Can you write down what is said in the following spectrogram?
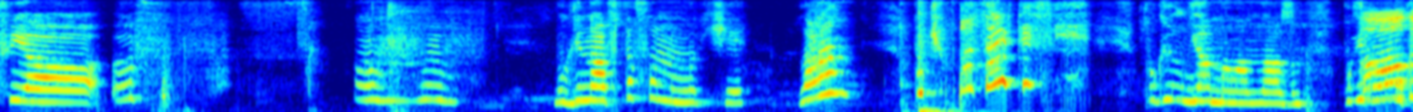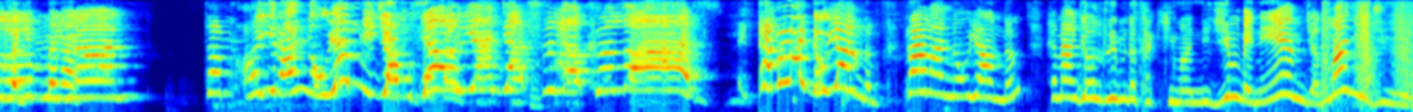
Öf ya. Öf. Bugün hafta sonu mu ki? Lan bugün pazartesi. Bugün uyanmamam lazım. Bugün okula gitmeden. Tamam, hayır anne uyanmayacağım bu sefer. Ya uyanacaksın okul var. Tamam anne uyandım. Tamam anne uyandım. Hemen gözlüğümü de takayım anneciğim benim canım anneciğim.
